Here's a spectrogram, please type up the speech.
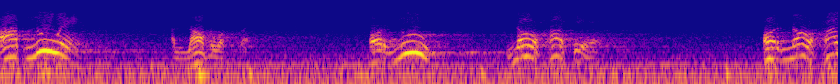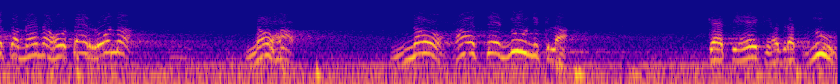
آپ نو ہیں۔ اللہ اکبر۔ اور نو نو ہا سے ہے۔ اور نو ہا کا مینا ہوتا ہے رونا۔ نو ہا نو ہا سے نو نکلا۔ کہتے ہیں کہ حضرت نو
